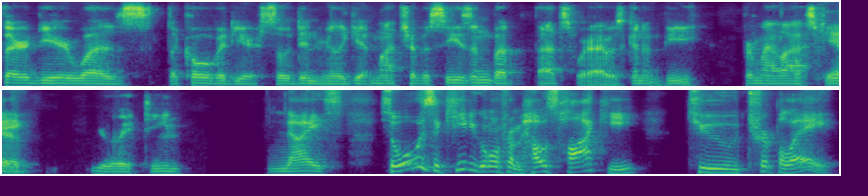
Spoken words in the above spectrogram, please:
third year was the COVID year, so didn't really get much of a season, but that's where I was going to be for my last okay. year, U18. Nice. So, what was the key to going from house hockey to AAA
